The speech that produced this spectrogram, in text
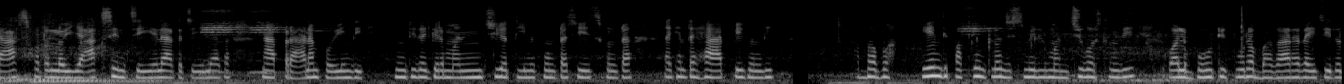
హాస్పిటల్లో యాక్షన్ చేయలేక చేయలేక నా ప్రాణం పోయింది. ఇంటి దగ్గర మంచిగా తినుకుంటా చేసుకుంటా. నాకెంత హ్యాపీగా ఉంది. అబ్బాబా ఏంటి పక్క ఇంట్లో స్మెల్ మంచిగా వస్తుంది? వాళ్ళ బోటి కూర బగారా రైస్ ఏదో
